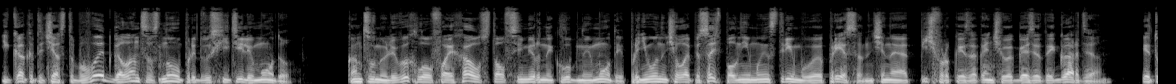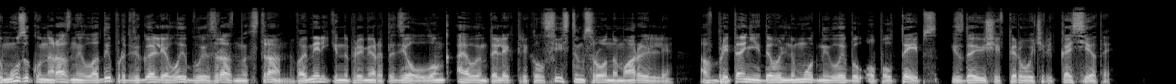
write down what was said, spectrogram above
И как это часто бывает, голландцы снова предвосхитили моду. К концу нулевых Лоу-Фай Хаус стал всемирной клубной модой. Про него начала писать вполне мейнстримовая пресса, начиная от Пичфорка и заканчивая газетой «Гардиан». Эту музыку на разные лады продвигали лейблы из разных стран. В Америке, например, это делал Long Island Electrical Systems Рона Морелли, а в Британии довольно модный лейбл Opal Tapes, издающий в первую очередь кассеты.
